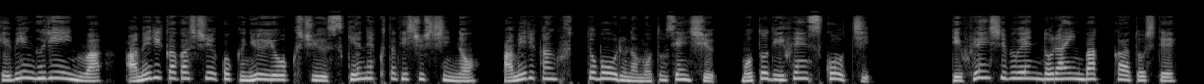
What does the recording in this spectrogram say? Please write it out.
ケビン・グリーンはアメリカ合衆国ニューヨーク州スケネクタディ出身のアメリカンフットボールの元選手、元ディフェンスコーチ。ディフェンシブエンドラインバッカーとして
